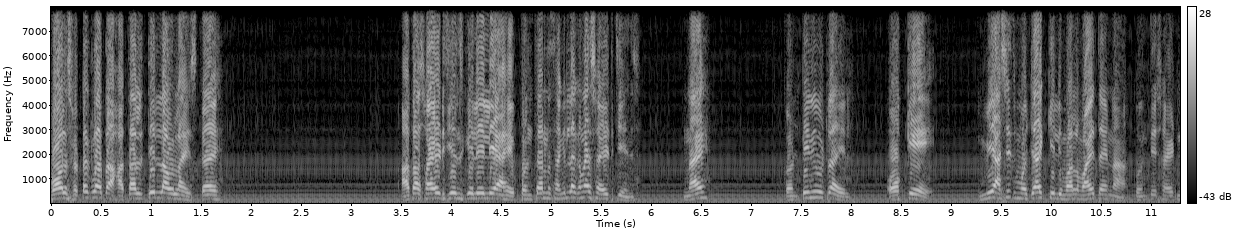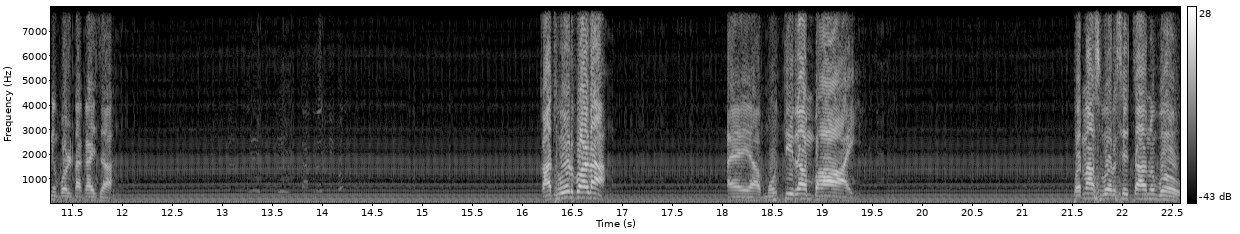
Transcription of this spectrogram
बॉल सटकला आता हाताला तेल लावला आहेस काय? आता साईड चेंज केलेली आहे पण त्यांना सांगितलं का नाही साईड चेंज नाही? कंटिन्यू राहील ओके मी अशीच मजा केली मला माहीत आहे ना कोणत्या साईडने बॉल टाकायचा. काथवड पाडा. अया मोतीराम भाई. पन्नास वर्षाचा अनुभव.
